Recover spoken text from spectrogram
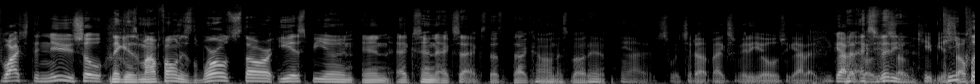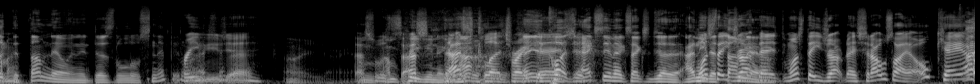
watch the news. So Niggas, my phone is the World Star, ESPN, and XNXX. That's dot com. That's about it. yeah, switch it up. X videos. You gotta, you gotta X video. yourself- keep Can you yourself click the thumbnail and it does the little snippet? previews. Yeah, All right, all right. That's I'm, what's- I'm that's- previewing. that's I- clutch right hey, there, Clutch. shit. XNXX. does it. I need once a they thumbnail. dropped that, once they dropped that shit, I was like, okay, I You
